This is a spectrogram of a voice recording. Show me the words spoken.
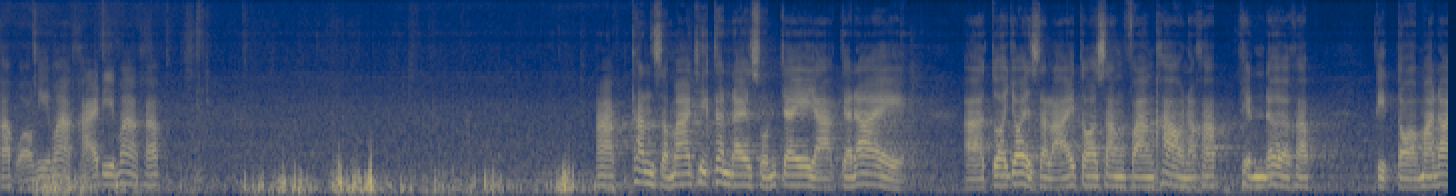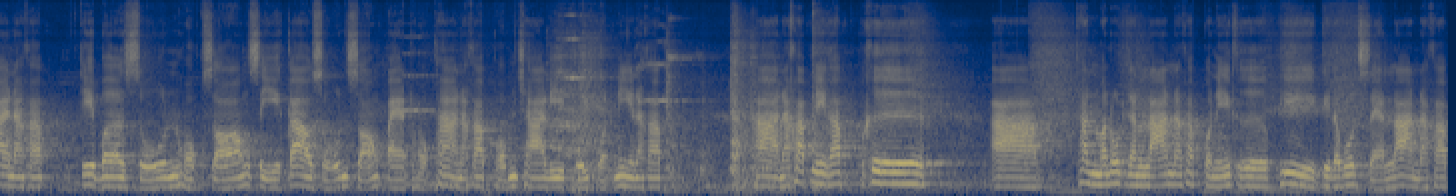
ครับ ออกดีมาก ขายดีมากครับ หากท่านสมาชิกท่านใดสนใจอยากจะได้ตัวย่อยสลายตัวสั่งฟางข้าวนะครับ เทนเดอร์ครับ ติดต่อมาได้นะครับ ที่เบอร์ 0 6 2 4 9 0 2 8 6 5 นะครับ ผมชาลีปุ๋ยกดนี่นะครับ อ่านะครับนี่ครับคืออ่า ท่านมนุษย์เงินล้านนะครับคนนี้คือพี่ธีรวุฒิแสนล้านนะครับ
